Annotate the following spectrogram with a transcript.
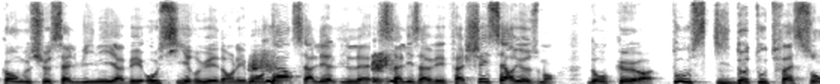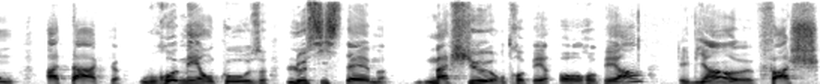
quand Monsieur Salvini avait aussi rué dans les brancards, ça ça les avait fâchés sérieusement. Donc tout ce qui, de toute façon, attaque ou remet en cause le système mafieux entre Européens, eh bien, euh, fâche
